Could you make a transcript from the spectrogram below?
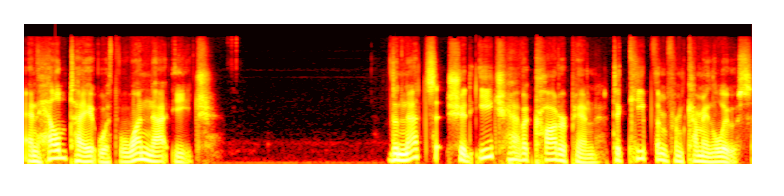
and held tight with one nut each. The nuts should each have a cotter pin to keep them from coming loose,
